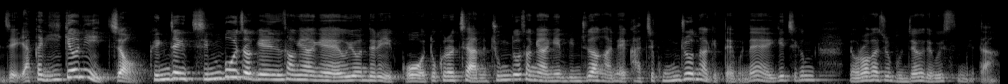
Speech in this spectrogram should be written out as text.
이제 약간 이견이 있죠. 굉장히 진보적인 성향의 의원들이 있고 또 그렇지 않은 중도 성향이 민주당 안에 같이 공존하기 때문에 이게 지금 여러 가지로 문제가 되고 있습니다.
